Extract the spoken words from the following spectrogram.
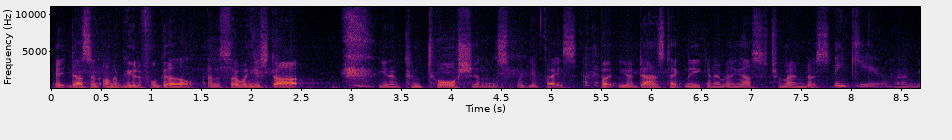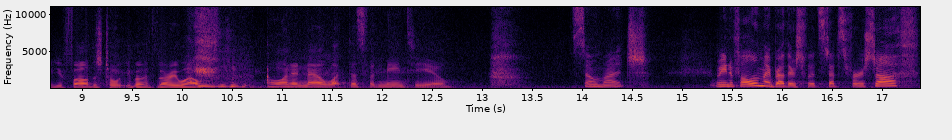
it doesn't on a beautiful girl. And so when you start, you know, contortions with your face, but your dance technique and everything else is tremendous. Thank you. And your father's taught you both very well. I want to know what this would mean to you. So much. I mean, to follow my brother's footsteps first off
